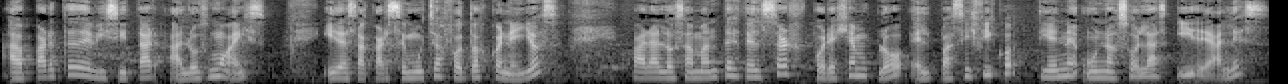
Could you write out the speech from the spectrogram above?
aparte de visitar a los moais y de sacarse muchas fotos con ellos, para los amantes del surf, por ejemplo, el Pacífico tiene unas olas ideales.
